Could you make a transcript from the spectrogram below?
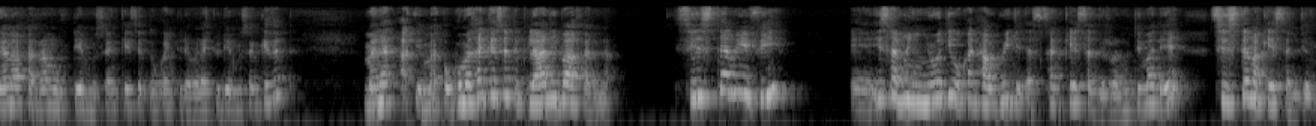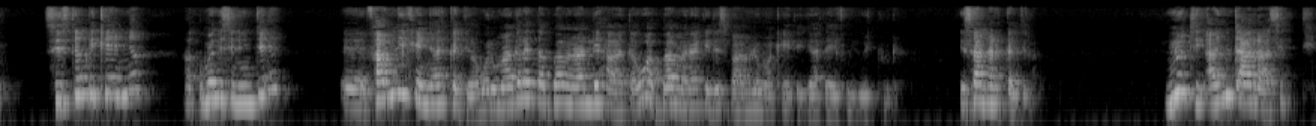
ganaa farramuuf deemnu san keessatti yookaan itti dabalachuu deemnu san keessatti mana oguma san keessatti pilaanii baafanna. Siistemii fi isa minyootii yookaan hawwii jedha san keessa jirra nuti malee siistema keessa hin jiru. Siistemni keenya akkuma isiniin jedhe faamilii keenya harka jira. Walumaa galatti abbaa manaallee haa ta'u abbaan manaa keessas faamiluma keetii ijaa ta'eef jechuudha. Isaan harka jira. Nuti ayinxaarraa asitti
